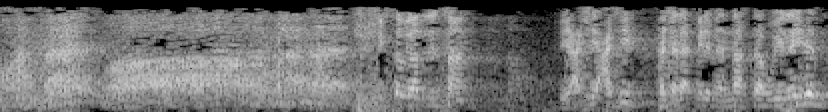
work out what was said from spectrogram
محمد شو يسوي هذا الإنسان؟ يعني شيء عجيب. فجأة فيلم من الناس تهوي إليهم.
